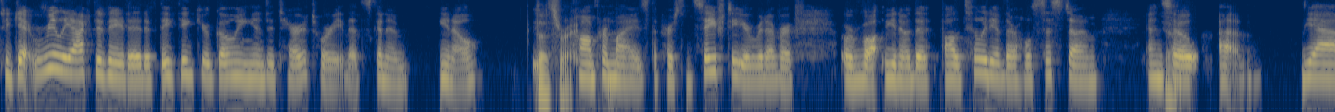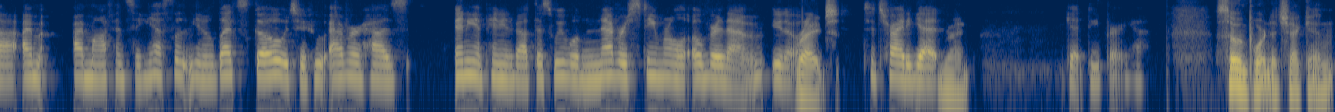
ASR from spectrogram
to get really activated if they think you're going into territory that's going to you know That's right. compromise the person's safety or whatever or vol- you know the volatility of their whole system and Yeah. so um yeah i'm i'm often saying yes you know let's go to whoever has any opinion about this we will never steamroll over them you know Right. to try to get Right. get deeper yeah so important to check in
